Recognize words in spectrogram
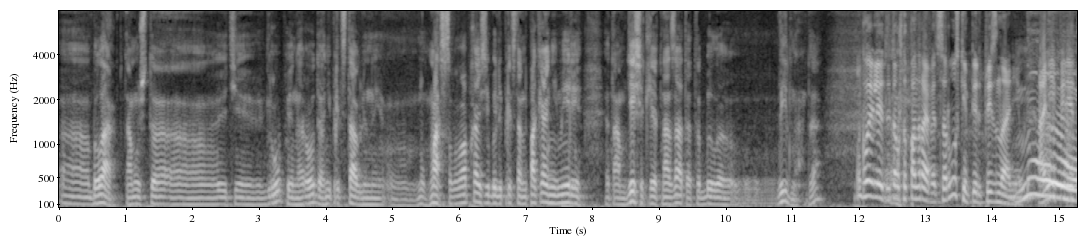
была, потому что э, эти группы народы, они представлены, э, ну, массово в Абхазии были представлены, по крайней мере, там 10 лет назад это было видно, да. Ну, говорили для того, чтобы понравиться русским перед признанием. Ну, Они перед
